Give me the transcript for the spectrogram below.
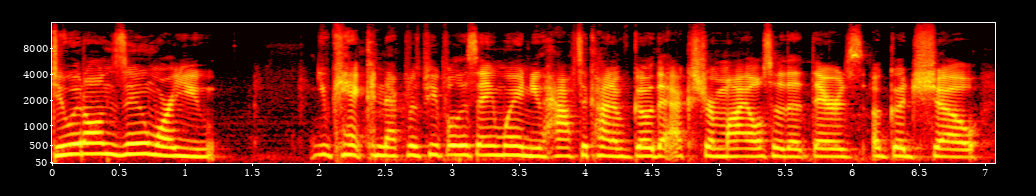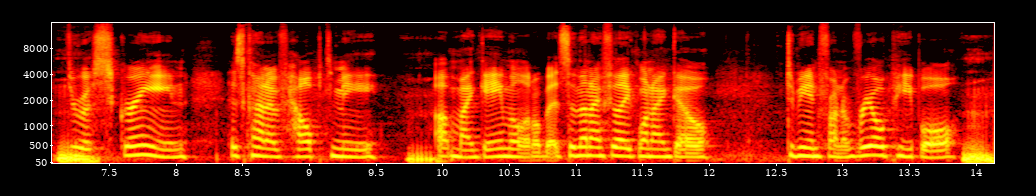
do it on Zoom where you you can't connect with people the same way and you have to kind of go the extra mile so that there's a good show through mm. a screen has kind of helped me up my game a little bit. So then I feel like when I go to be in front of real people, it'll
